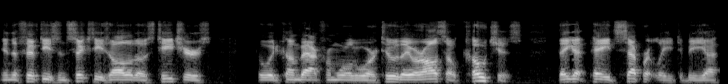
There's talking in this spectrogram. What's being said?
in the 50s and 60s, all of those teachers who would come back from World War II, they were also coaches. They got paid separately to be a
